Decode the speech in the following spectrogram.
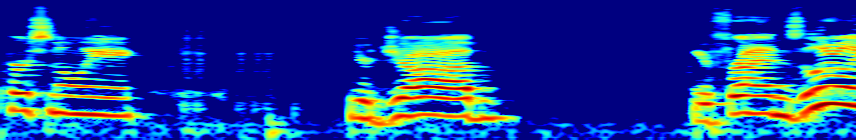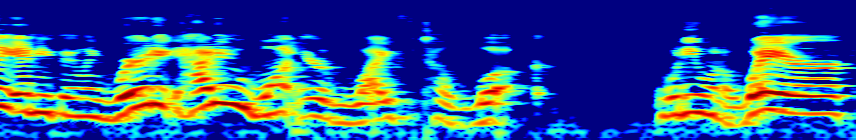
personally, your job, your friends, literally anything. Like, where do you, how do you want your life to look? What do you want to wear?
